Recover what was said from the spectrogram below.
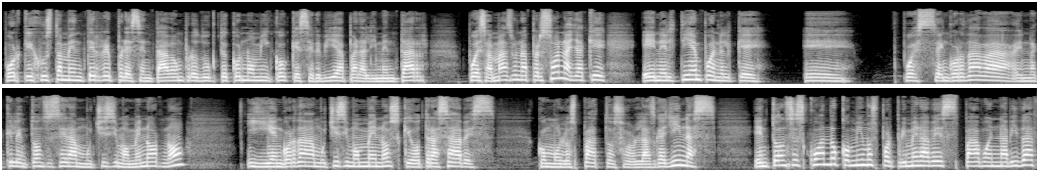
porque justamente representaba un producto económico que servía para alimentar pues a más de una persona, ya que en el tiempo en el que eh, pues engordaba, en aquel entonces era muchísimo menor, ¿no? Y engordaba muchísimo menos que otras aves, como los patos o las gallinas. Entonces, ¿cuándo comimos por primera vez pavo en Navidad?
